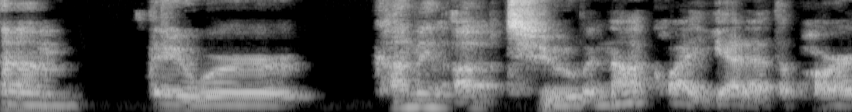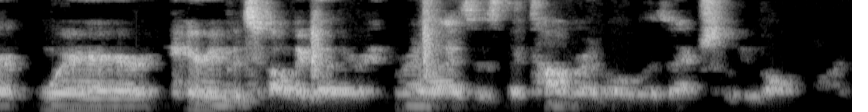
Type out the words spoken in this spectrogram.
um, they were coming up to, but not quite yet, at the part where Harry puts it all together and realizes that Tom Riddle was actually Voldemort.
